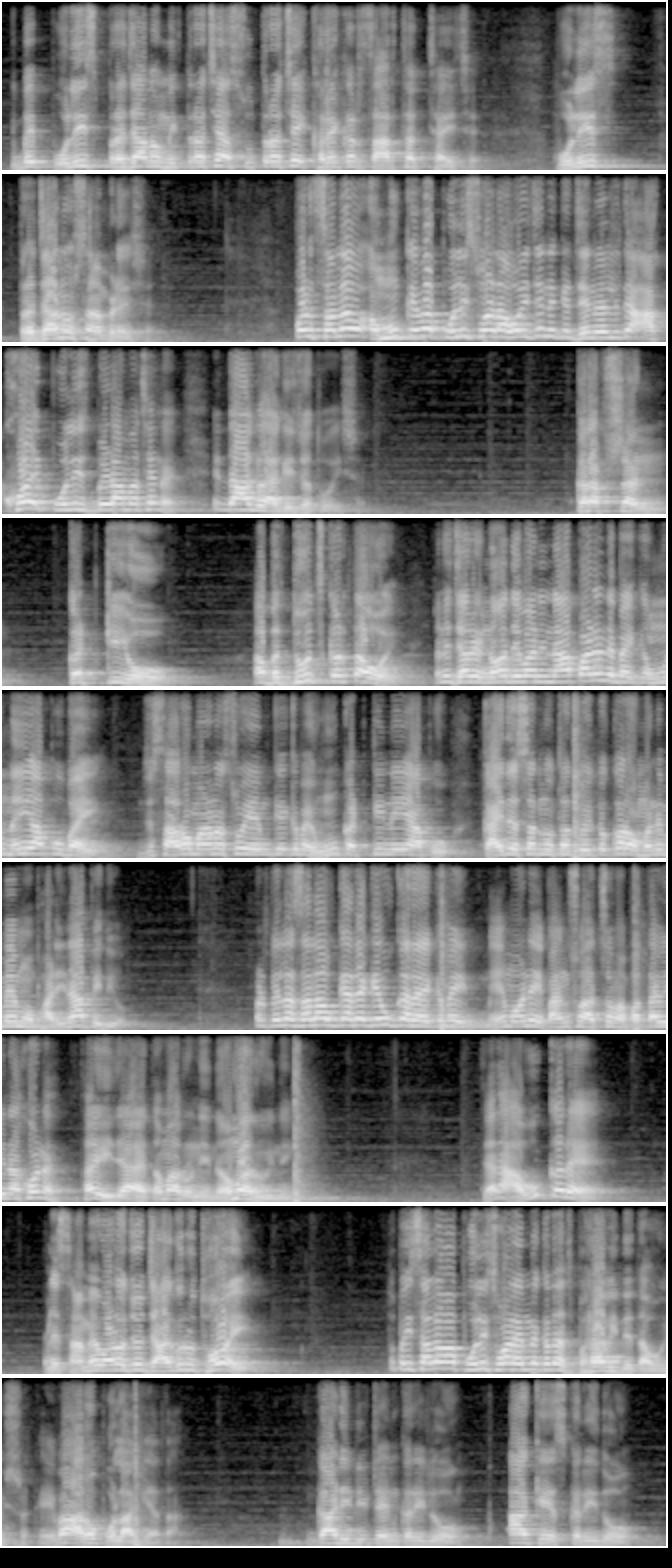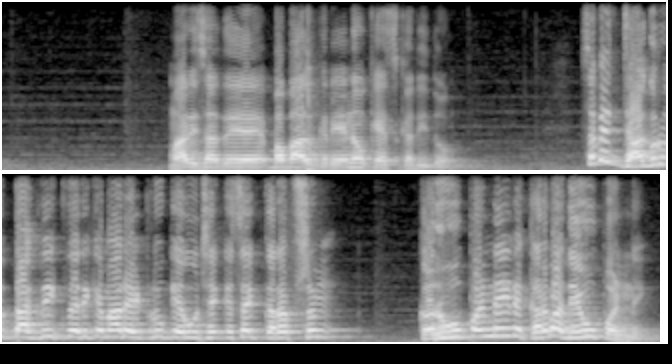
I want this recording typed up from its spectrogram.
કે ભાઈ પોલીસ પ્રજાનો મિત્ર છે આ સૂત્ર છે એ ખરેખર સાર્થક થાય છે પોલીસ પ્રજાનું સાંભળે છે પણ સલાહ અમુક એવા પોલીસવાળા હોય છે ને કે જેના લીધે આખો પોલીસ બેડામાં છે ને એ દાગ લાગી જતો હોય છે કરપ્શન, કટકીઓ, આ બધું જ કરતા હોય. અને જ્યારે ન દેવાની ના પાડે ને ભાઈ કે હું નહીં આપું ભાઈ, જે સારો માણસ હોય એમ કે ભાઈ હું કટકી નહીં આપું, કાયદેસરનું થતું હોય તો કરો, મને મેમો ફાડીને આપી દો પણ પેલા સલાહ ક્યારેક એવું કરે કે ભાઈ મેમો નહીં, પાંચસો, આઠસોમાં પતાવી નાખો ને, થઈ જાય, તમારું નહીં અમારું નહીં. જ્યારે આવું કરે, અને સામેવાળો જો જાગૃત હોય, તો પછી સાલા પોલીસવાળા એમને કદાચ ભરાવી દેતા હોઈ શકે, એવા આરોપો લાગ્યા હતા. ગાડી ડિટેન કરી લો આ કેસ કરી દો. મારી સાથે બબાલ કરી એનો કેસ કરી દો. સાહેબ જાગૃત નાગરિક તરીકે મારે એટલું કહેવું છે કે સાહેબ કરપ્શન કરવું પણ નહીં ને કરવા દેવું પણ નહીં.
